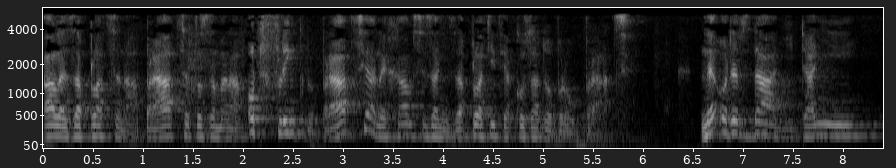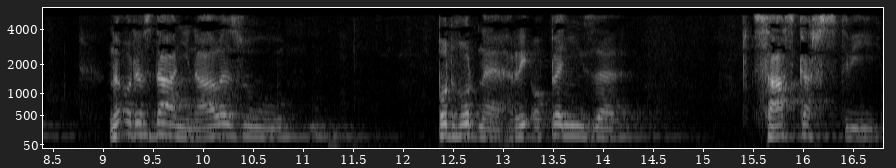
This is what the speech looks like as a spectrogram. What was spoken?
ale zaplacená práce, to znamená odflinknu práci a nechám si za ní zaplatit jako za dobrou práci. Neodevzdání daní, neodevzdání nálezů, podvodné hry o peníze, sáskařství,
